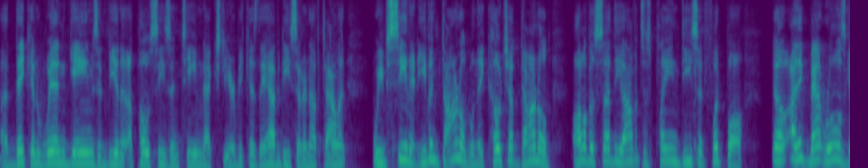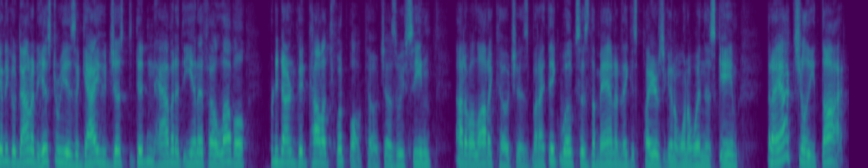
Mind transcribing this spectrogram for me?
uh, they can win games and be a a postseason team next year because they have a decent enough talent. We've seen it. Even Darnold, when they coach up Darnold, all of a sudden the offense is playing decent football. You know, I think Matt Rhule is going to go down in history as a guy who just didn't have it at the NFL level. Pretty darn good college football coach, as we've seen out of a lot of coaches. But I think Wilks is the man. and I think his players are going to want to win this game. And I actually thought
